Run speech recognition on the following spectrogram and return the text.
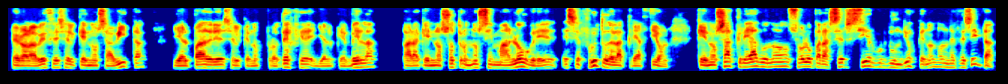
pero a la vez es el que nos habita y el Padre es el que nos protege y el que vela para que nosotros no se malogre ese fruto de la creación, que nos ha creado no solo para ser siervos de un Dios que no nos necesita,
